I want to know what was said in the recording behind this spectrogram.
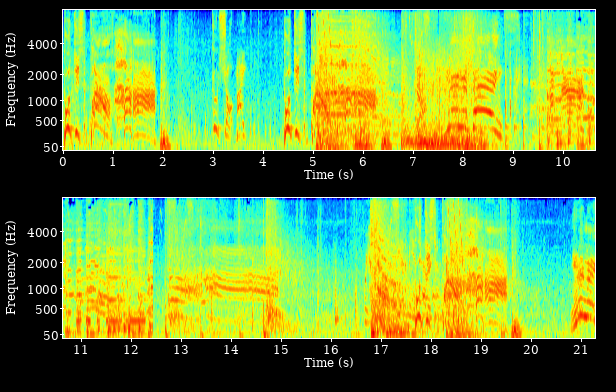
Put this power. Ha ha. Good shot, mate. Put this power. Many thanks. We In a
